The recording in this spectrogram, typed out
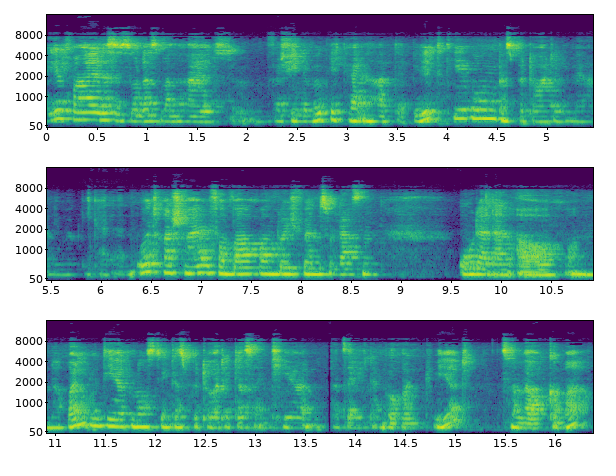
Regelfall ist es so, dass man halt verschiedene Möglichkeiten hat der Bildgebung. Das bedeutet, wir haben die Möglichkeit, einen Ultraschall vom Bauchraum durchführen zu lassen oder dann auch eine Röntgendiagnostik. Das bedeutet, dass ein Tier tatsächlich dann geröntgt wird. Das haben wir auch gemacht.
